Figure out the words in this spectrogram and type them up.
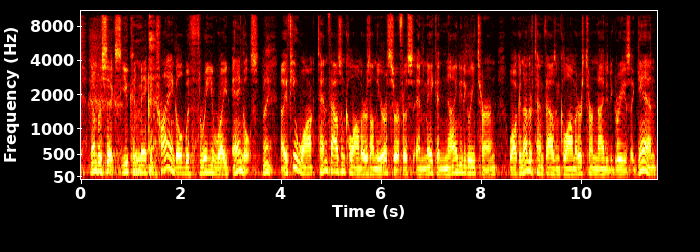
Number six, you can make a triangle with three right angles. Right. Now, if you walk 10,000 kilometers on the Earth's surface and make a 90 degree turn, walk another 10,000 kilometers, turn 90 degrees again,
